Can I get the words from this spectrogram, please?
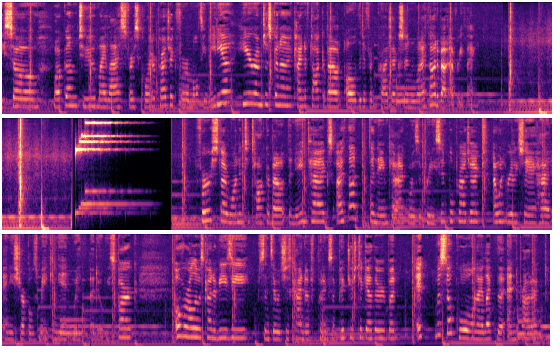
Okay, so welcome to my last first quarter project for multimedia. Here I'm just gonna kind of talk about all the different projects and what I thought about everything. First, I wanted to talk about the name tags. I thought the name tag was a pretty simple project. I wouldn't really say I had any struggles making it with Adobe Spark. Overall, it was kind of easy since it was just kind of putting some pictures together, but it was still cool and I liked the end product.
